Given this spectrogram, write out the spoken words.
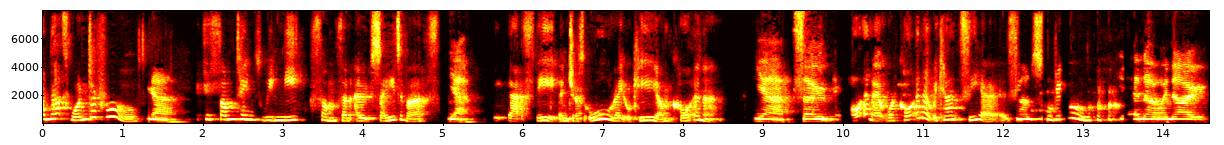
and that's wonderful. Yeah, because sometimes we need something outside of us. Yeah, that state and just, oh right, okay, I'm caught in it. Yeah, so we're caught in it. We're caught in it. We can't see it. It seems um, so real. yeah, no, I know.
